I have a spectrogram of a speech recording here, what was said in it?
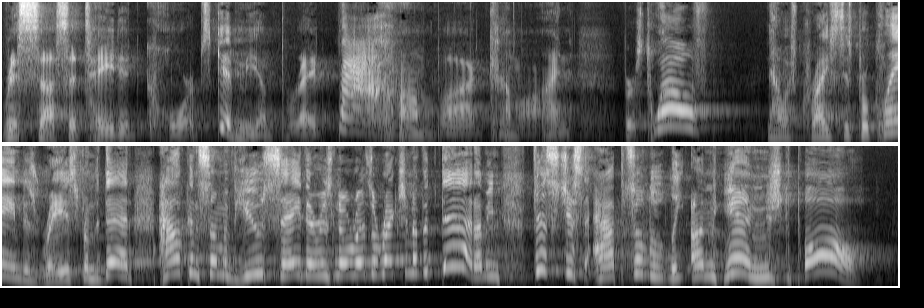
resuscitated corpse. Give me a break. Bah, humbug. Come on. Verse 12. Now, if Christ is proclaimed as raised from the dead, how can some of you say there is no resurrection of the dead? I mean, this just absolutely unhinged Paul.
